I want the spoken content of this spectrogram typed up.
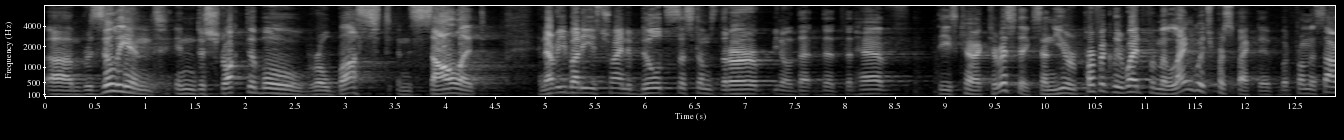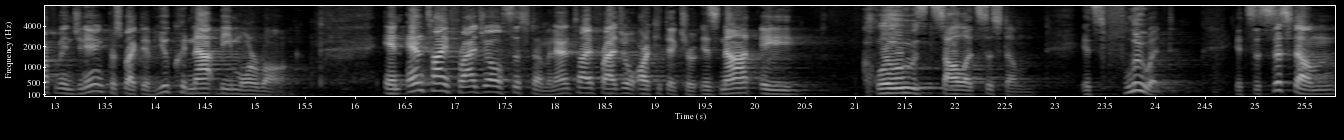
um, resilient, indestructible, robust, and solid. And everybody is trying to build systems that are, you know, that, that, that have these characteristics. And you're perfectly right from a language perspective, but from a software engineering perspective, you could not be more wrong. An anti-fragile system, an anti-fragile architecture is not a closed solid system. It's fluid. It's a system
